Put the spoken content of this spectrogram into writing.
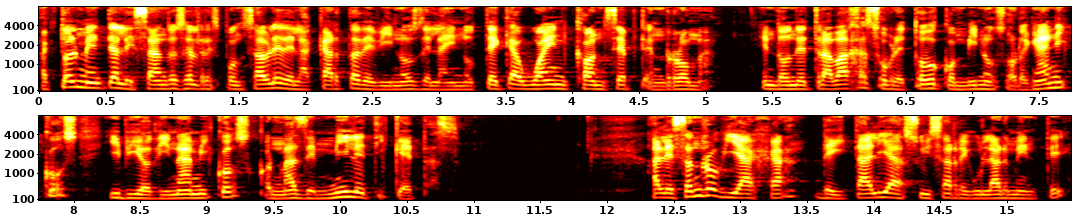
Actualmente Alessandro es el responsable de la carta de vinos de la Inoteca Wine Concept en Roma, en donde trabaja sobre todo con vinos orgánicos y biodinámicos con más de mil etiquetas. Alessandro viaja de Italia a Suiza regularmente,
